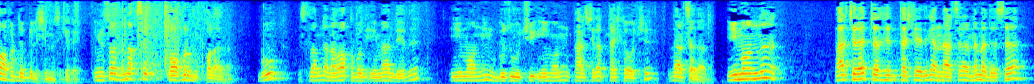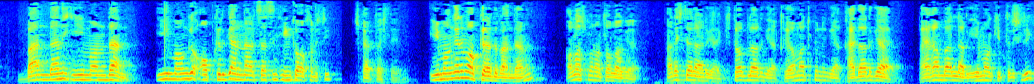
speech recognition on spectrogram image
kofir deb bilishimiz kerak? Inson nima qilsa kofir bo'lib qoladi? Bu islomda navoqibul iymon dedi. Iymonning buzuvchi iymonni parchalab tashlovchi narsalar. Iymonni parchalab tashlaydigan narsalar nima desa bandani iymondan iymonga olib kirgan narsasini inkor qilishlik chiqarib tashlaydi. Iymonga nima olib kiradi bandani? Alloh subhana taologa farishtalarga kitoblarga qiyomat kuniga qadarga payg'ambarlarga iymon keltirishlik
